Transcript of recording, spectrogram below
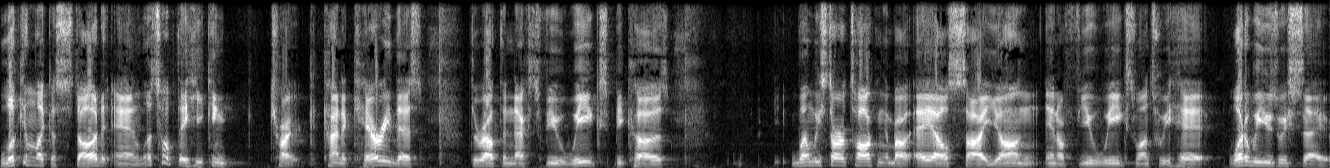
looking like a stud, and let's hope that he can try kind of carry this throughout the next few weeks because when we start talking about AL Cy Young in a few weeks, once we hit, what do we usually say?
